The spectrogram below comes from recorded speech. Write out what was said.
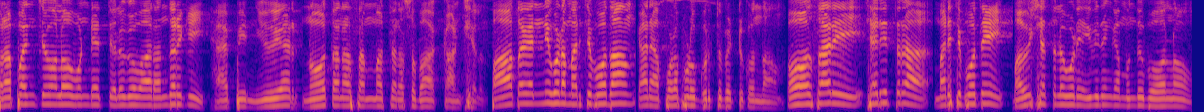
ప్రపంచంలో ఉండే తెలుగు వారందరికీ హ్యాపీ న్యూ ఇయర్ నూతన సంవత్సర శుభాకాంక్షలు. పాతవన్నీ కూడా మర్చిపోదాం కానీ అప్పుడప్పుడు గుర్తు పెట్టుకుందాం ఓసారి చరిత్ర మరిచిపోతే భవిష్యత్తులో కూడా ఏ విధంగా ముందుకు పోవాలనో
